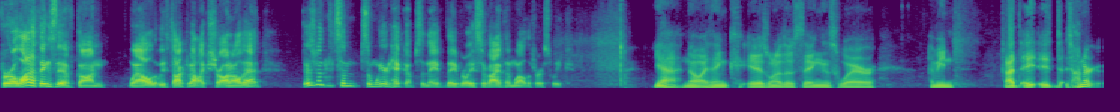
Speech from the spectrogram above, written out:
for a lot of things that have gone well that we've talked about, like Straw and all that. There's been some some weird hiccups, and they've they've really survived them well the first week. Yeah, no, I think it is one of those things where, I mean, I, it, it, Hunter,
